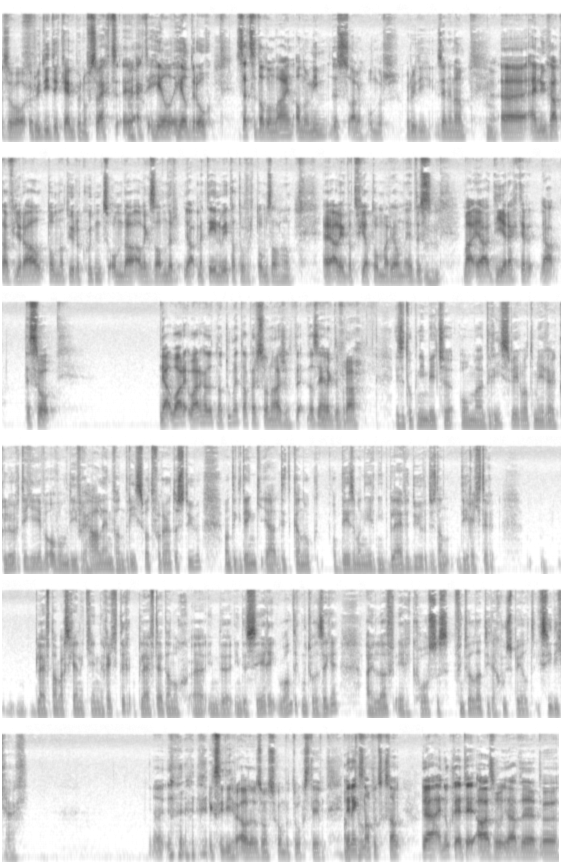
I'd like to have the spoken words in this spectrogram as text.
zo Rudy de Kempen of zo. Echt, eh, echt heel, heel droog. Zet ze dat online, anoniem, dus allee, onder Rudy zijn naam. Ja. Eh, en nu gaat dat viraal. Tom natuurlijk goedend, omdat Alexander ja, meteen weet dat het over Tom zal gaan. Allee, dat via Tom Marian. Hè, dus. Maar ja, die rechter, ja, het is zo. Ja, waar, waar gaat het naartoe met dat personage? Dat is eigenlijk de vraag. Is het ook niet een beetje om uh, Dries weer wat meer uh, kleur te geven of om die verhaallijn van Dries wat vooruit te stuwen? Want ik denk, ja, dit kan ook op deze manier niet blijven duren. Dus dan die rechter blijft dan waarschijnlijk geen rechter. Blijft hij dan nog uh, in, de, in de serie? Want ik moet wel zeggen, I love Erik Goossens. Ik vind wel dat hij dat goed speelt. Ik zie die graag. Ja, ik zie die graag. Oh, zo'n schoon betoog, Steven. Nee, nee, ik snap het. Ik snap het. Ja, en ook het, ah, zo, ja, de, de,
